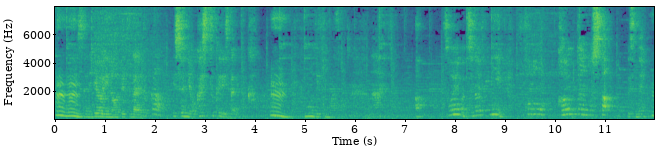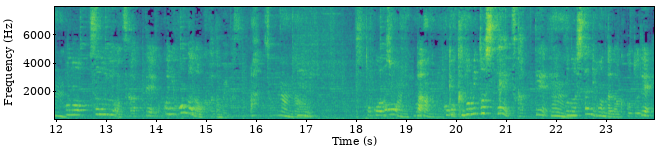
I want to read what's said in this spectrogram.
うんうん。一緒に料理のお手伝いとか一緒にお菓子作りしたりとか。うんもできます、はい、あそういえばちなみにこのカウンターの下ですね、うん。この下の部分を使ってここに本棚を置く方もいます、あそうなんだ、ここのまあここくぼみとして使って、うん。この下に本棚を置くことで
